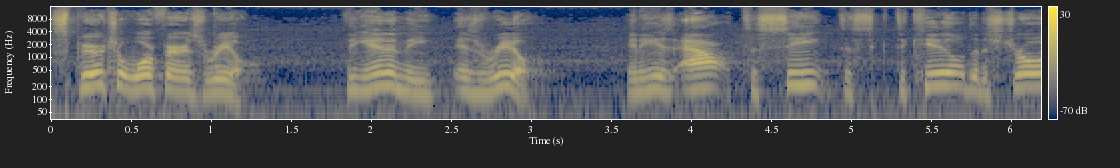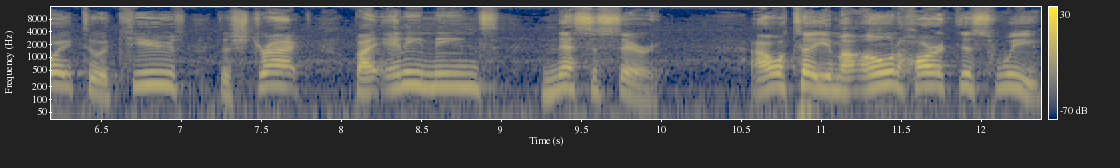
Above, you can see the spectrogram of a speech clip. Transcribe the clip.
Spiritual warfare is real. The enemy is real. And he is out to seek, to, to kill, to destroy, to accuse, distract by any means necessary. I will tell you, my own heart this week,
